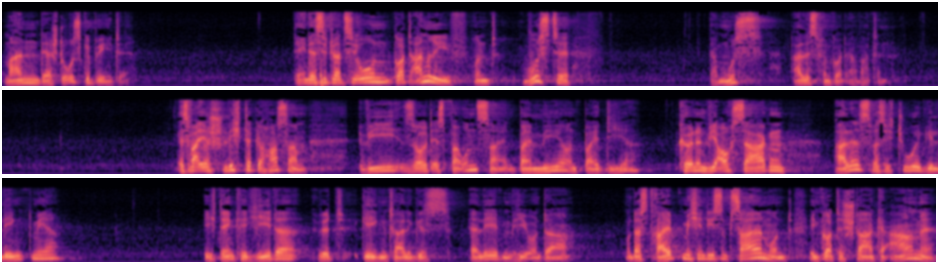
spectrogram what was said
Mann der Stoßgebete, der in der Situation Gott anrief und wusste, er muss alles von Gott erwarten. Es war ihr schlichter Gehorsam. Wie sollte es bei uns sein? Bei mir und bei dir? Können wir auch sagen, alles, was ich tue, gelingt mir? Ich denke, jeder wird Gegenteiliges erleben, hier und da. Und das treibt mich in diesem Psalm und in Gottes starke Arme.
